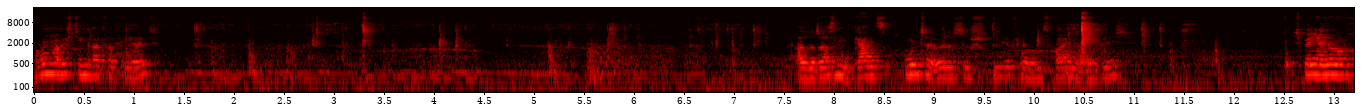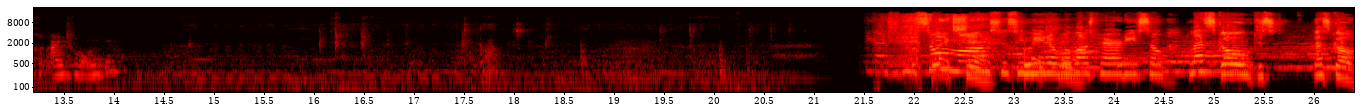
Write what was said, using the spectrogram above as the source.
Warum habe ich den gerade verfehlt? Also das ist ein ganz unterirdisches Spiel von uns beiden eigentlich. Ich bin ja nur noch ein Tor unten. You guys, it's been so long since you made a Roblox parody, so let's go. Just let's go.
